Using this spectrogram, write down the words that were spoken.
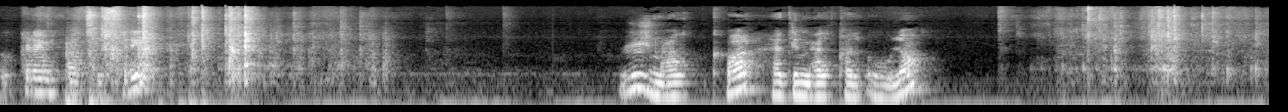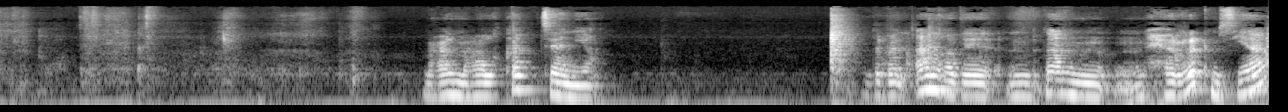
الكريم باتيسري جوج معالق كبار هذه المعلقة الأولى. مع المعلقة الثانية. دابا الآن غادي نبدا نحرك مزيان.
